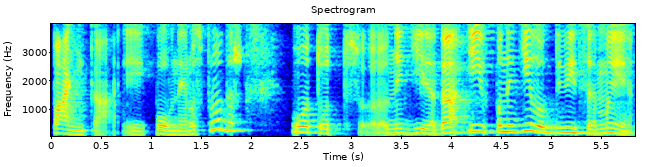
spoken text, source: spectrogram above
паніка і повний розпродаж. От, от е, неділя, да. І в понеділок, дивіться, ми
